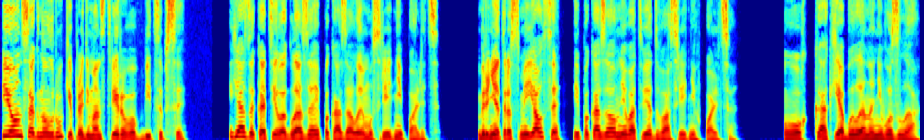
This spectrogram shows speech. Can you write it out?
И он согнул руки, продемонстрировав бицепсы. Я закатила глаза и показала ему средний палец. Брюнет рассмеялся и показал мне в ответ два средних пальца. Ох, как я была на него зла.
